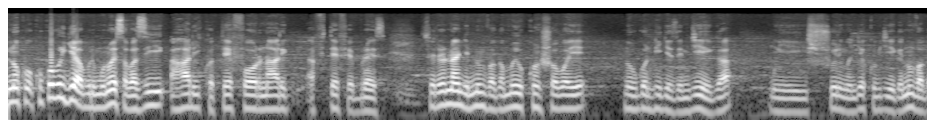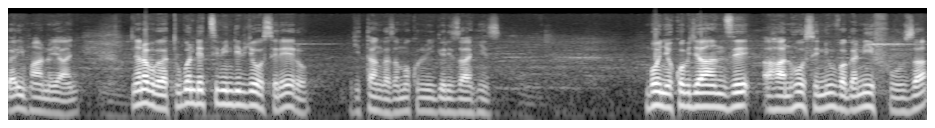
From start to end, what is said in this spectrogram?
no ku- kuko burya buri muntu wese aba azi ahari kote foru n'ahari afite feburese so rero nanjye numvagamo yuko nshoboye nubwo ntigeze mbyiga mu ishuri ngo njye kubyiga numvaga ari impano yanjye. Naravuga ati ubwo ndetse ibindi byose rero igitangazamakuru niryo rizankiza. Mbonye ko byanze ahantu hose numvaga nifuza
